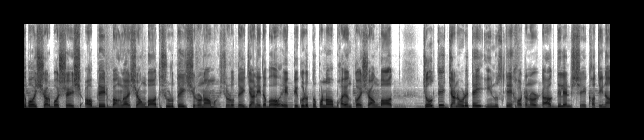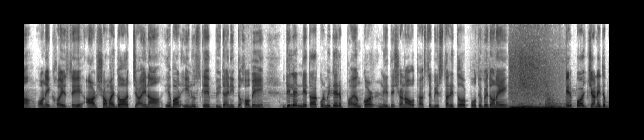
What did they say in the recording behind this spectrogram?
দেব সর্বশেষ আপডেট বাংলা সংবাদ। শুরুতেই শিরোনাম, শুরুতেই জানিয়ে দেব একটি গুরুত্বপূর্ণ ভয়ঙ্কর সংবাদ। চলতি জানুয়ারিতে ইউনুসকে হটানোর ডাক দিলেন শেখ হাসিনা। অনেক হয়েছে, আর সময় দেওয়া যায় না। এবার ইউনুসকে বিদায় নিতে হবে। দিলেন নেতাকর্মীদের ভয়ঙ্কর নির্দেশনাও থাকছে বিস্তারিত প্রতিবেদনে। এরপর জানিয়ে দেব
